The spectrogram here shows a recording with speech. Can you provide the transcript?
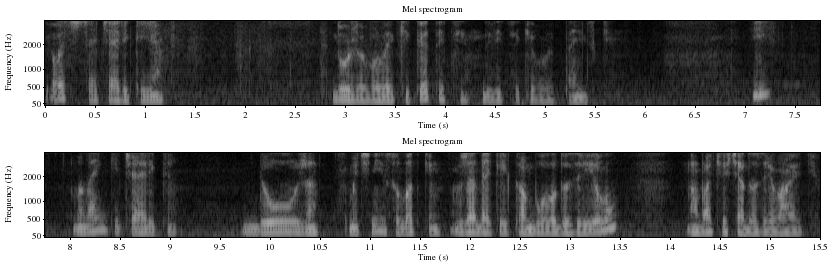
І ось ще черіки є. Дуже великі китиці, дивіться, які велетенські. І маленькі черіки. Дуже смачні і солодкі. Вже декілька було дозріло, а бачу, ще дозрівають.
